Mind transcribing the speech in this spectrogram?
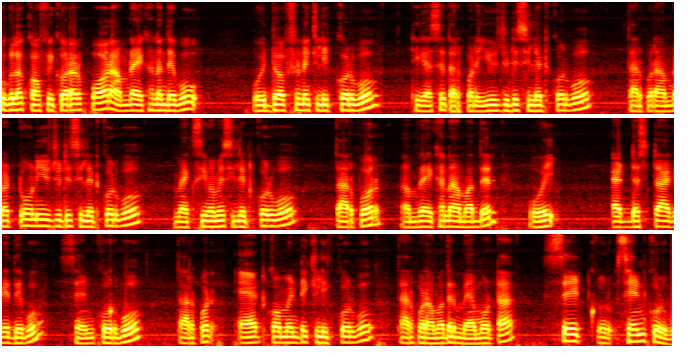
ওগুলো কপি করার পর আমরা এখানে দেব উইড্রো অপশনে ক্লিক করব, ঠিক আছে? তারপরে ইউএসডিটি সিলেক্ট করব, তারপর আমরা টোন ইউএসডিটি সিলেক্ট করব, ম্যাক্সিমামে সিলেক্ট করব, তারপর আমরা এখানে আমাদের ওই অ্যাড্রেসটা আগে দেব, সেন্ড করব, তারপর অ্যাড কমেন্টে ক্লিক করব, তারপর আমাদের মেমোটা সেট সেন্ড করব।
